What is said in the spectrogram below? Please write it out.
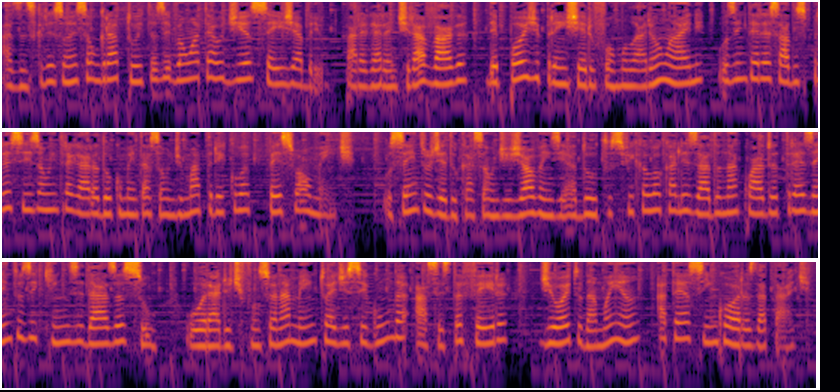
As inscrições são gratuitas e vão até o dia 6 de abril. Para garantir a vaga, depois de preencher o formulário online, os interessados precisam entregar a documentação de matrícula pessoalmente. O Centro de Educação de Jovens e Adultos fica localizado na quadra 315 da Asa Sul. O horário de funcionamento é de segunda a sexta-feira, de 8 da manhã até as 5 horas da tarde.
